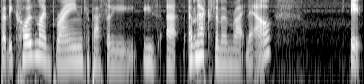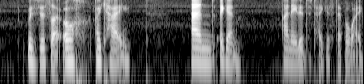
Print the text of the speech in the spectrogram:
But because my brain capacity is at a maximum right now, it was just like, oh, okay. And again, I needed to take a step away.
